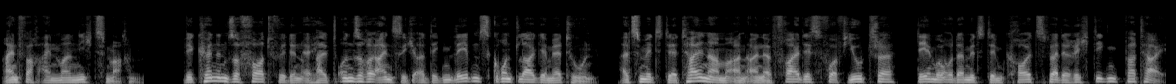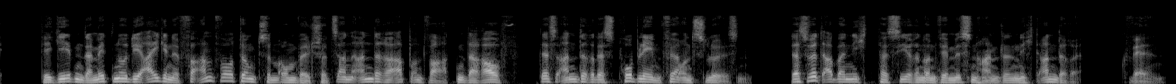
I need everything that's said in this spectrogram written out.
einfach einmal nichts machen. Wir können sofort für den Erhalt unserer einzigartigen Lebensgrundlage mehr tun, als mit der Teilnahme an einer Fridays for Future Demo oder mit dem Kreuz bei der richtigen Partei. Wir geben damit nur die eigene Verantwortung zum Umweltschutz an andere ab und warten darauf, dass andere das Problem für uns lösen. Das wird aber nicht passieren und wir müssen handeln, nicht andere. Quellen.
